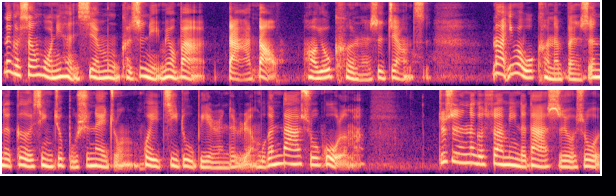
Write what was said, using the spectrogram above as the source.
那个生活你很羡慕，可是你没有办法。达到好，有可能是这样子。那因为我可能本身的个性就不是那种会嫉妒别人的人。我跟大家说过了嘛，就是那个算命的大师有说，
